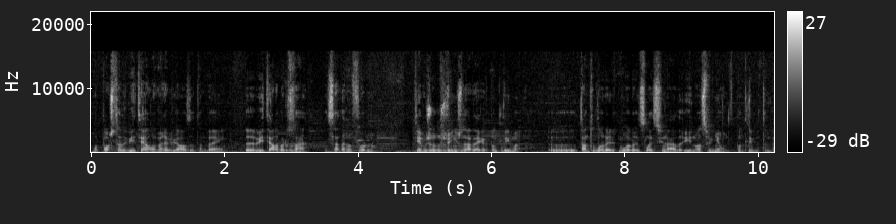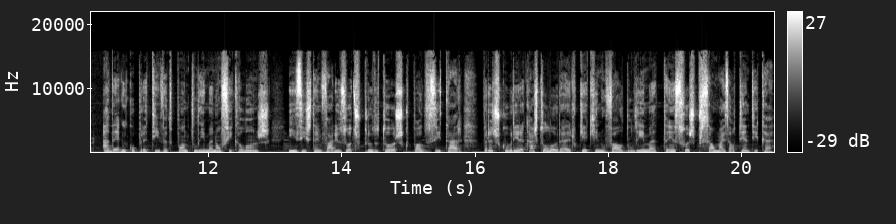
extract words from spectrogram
uma posta de vitela maravilhosa também, a vitela barrosã, assada no forno. Temos os vinhos da adega de Ponte Lima, tanto o Loureiro como Loureiro selecionado e o nosso vinhão de Ponte Lima também. A adega cooperativa de Ponte Lima não fica longe e existem vários outros produtores que pode visitar para descobrir a casta Loureiro que aqui no Vale do Lima tem a sua expressão mais autêntica.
